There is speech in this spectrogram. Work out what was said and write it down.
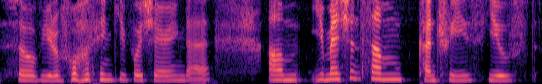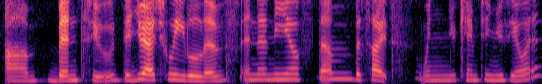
so beautiful. Thank you for sharing that. Um, you mentioned some countries you've um, been to. Did you actually live in any of them besides when you came to New Zealand?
